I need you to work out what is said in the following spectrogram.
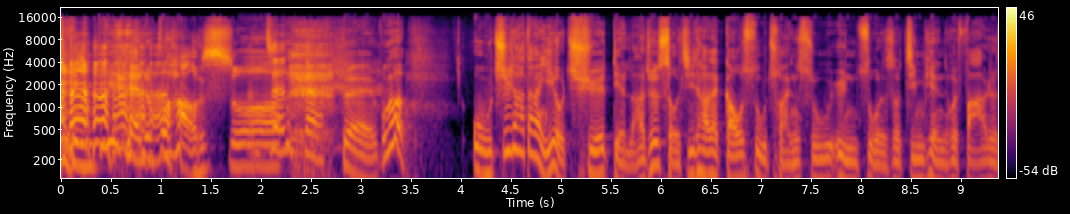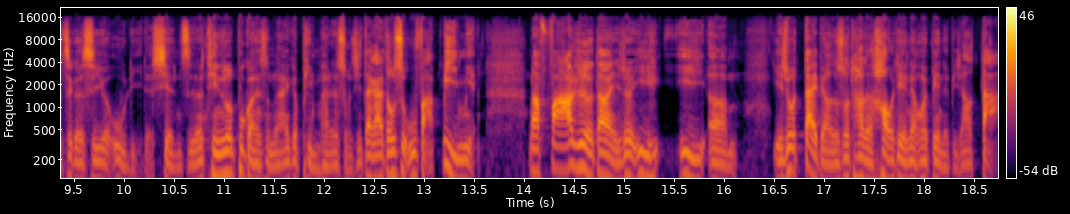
影片都不好说，真的。对，不过。五 G 它当然也有缺点啦，就是手机它在高速传输运作的时候，晶片会发热，这个是一个物理的限制。那听说不管什么哪一个品牌的手机，大概都是无法避免。那发热当然也就一一呃。也就代表着说它的耗电量会变得比较大，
